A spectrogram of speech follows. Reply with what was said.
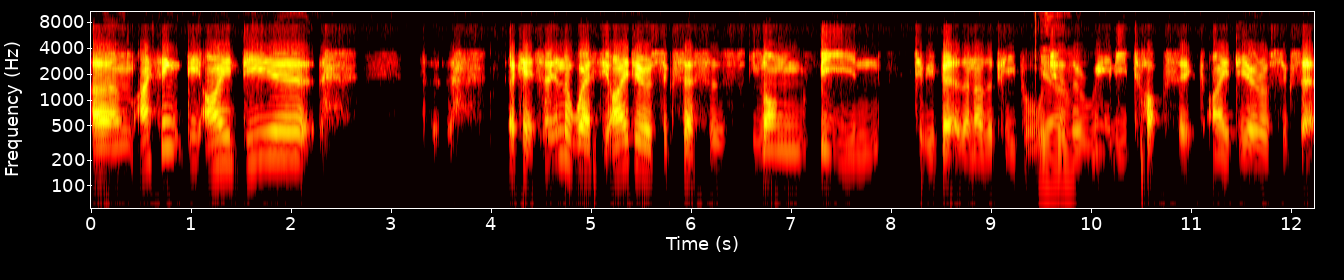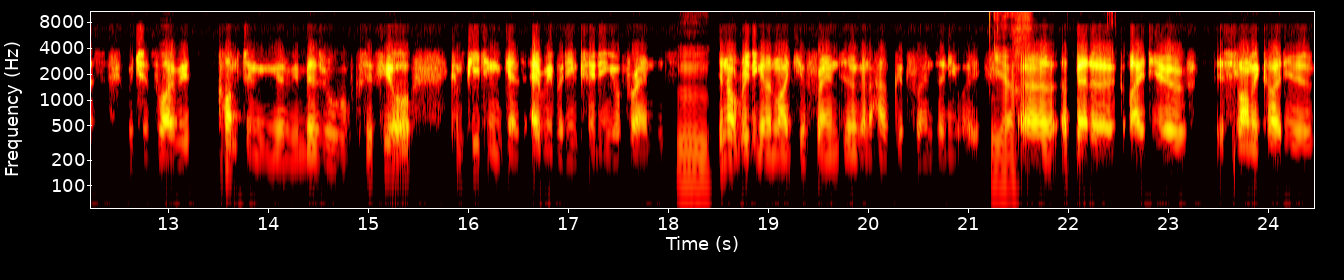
Um, I think the idea. Okay, so in the West, the idea of success has long been to be better than other people, which Yeah. is a really toxic idea of success, which is why we're constantly going to be miserable. Because if you're competing against everybody, including your friends, Mm, you're not really going to like your friends. You're not going to have good friends anyway. yeah. Uh, a better idea of Islamic idea of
